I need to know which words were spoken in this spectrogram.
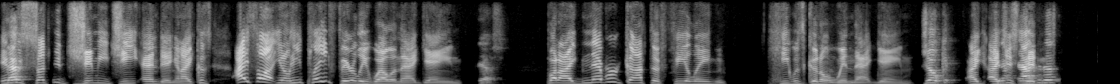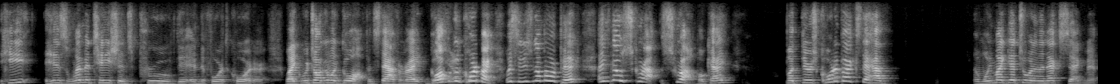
it was such a jimmy g ending and i because i thought you know he played fairly well in that game Yes. But I never got the feeling he was gonna win that game. Joe, can- I, I just didn't. this, he his limitations proved in the fourth quarter. Like we're talking about Goff and Stafford, right? Goff a Yeah. good quarterback. Listen, he's number one pick. He's no scrub, scrub, okay? But there's quarterbacks that have, and we might get to it in the next segment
